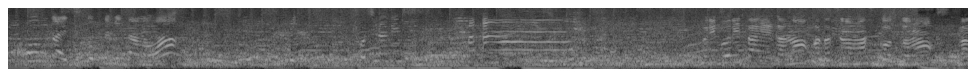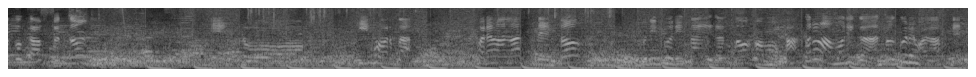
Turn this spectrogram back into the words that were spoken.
今回作ってみたのはこちらです。パターンブリブリタ映画の私のマスコットのマグカップとえっとキーホルダー。これはラッテとブリブリタイガとあもうあこれは森君あとこれはラッテで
